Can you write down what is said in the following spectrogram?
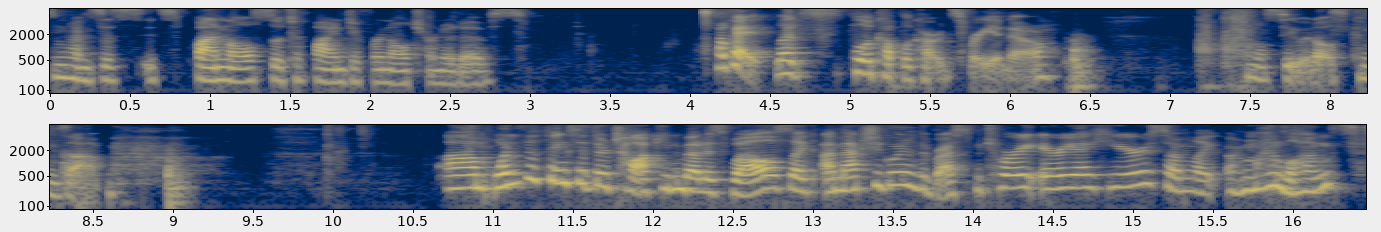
sometimes it's it's fun also to find different alternatives. Okay, let's pull a couple of cards for you now. We'll see what else comes up. Um, one of the things that they're talking about as well is like I'm actually going to the respiratory area here. So I'm like, my lungs,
